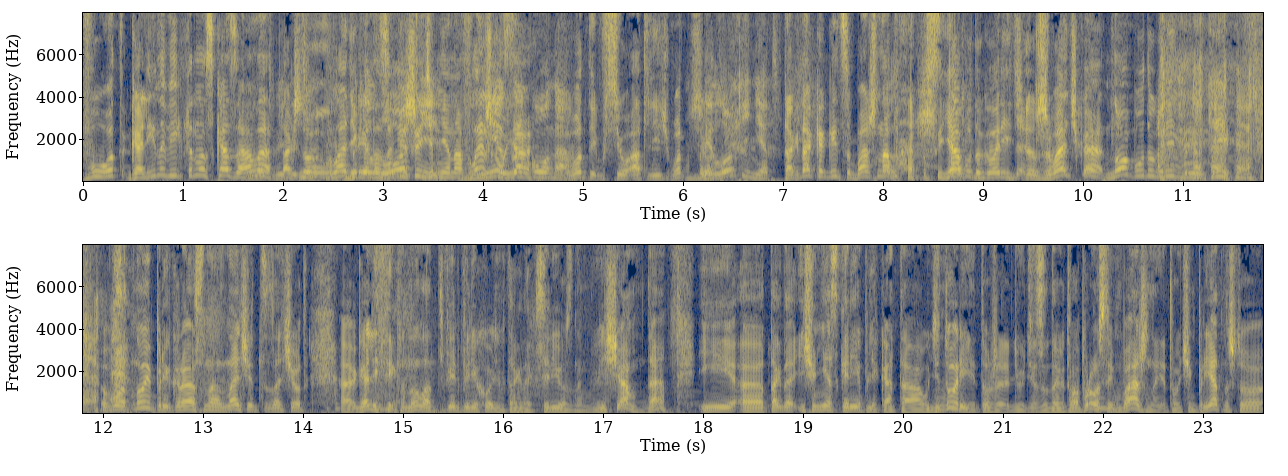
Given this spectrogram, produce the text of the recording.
Вот, Галина Викторовна сказала. Вот так что, Владик, это запишите мне на флешку. вне я- закона. Вот и все, отлично. Вот. Брелоки нет. Тогда, как говорится, баш на баш. Я буду говорить э, жвачка, но буду говорить брелки. Вот, ну и прекрасно. Значит, зачет. Э, Галина Викторовна, ну ладно, теперь переходим тогда к серьезным вещам, да. И э, тогда еще несколько реплик от аудитории. Тоже люди задают вопросы, им важно. Это очень приятно, что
